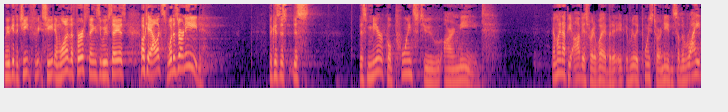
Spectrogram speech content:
we get the cheat sheet, and one of the first things we would say is, okay, Alex, what is our need? Because this, this, this miracle points to our need. It might not be obvious right away, but it, it really points to our need. And so the right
